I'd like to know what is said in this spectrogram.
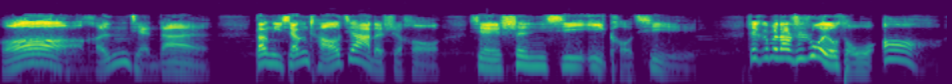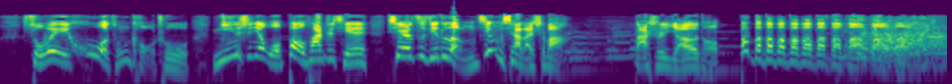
哦，很简单。当你想吵架的时候，先深吸一口气。”这哥们当时若有所悟。哦，所谓祸从口出，您是要我爆发之前，先让自己冷静下来，是吧？大师摇摇头，叭叭叭叭叭叭叭叭叭叭。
